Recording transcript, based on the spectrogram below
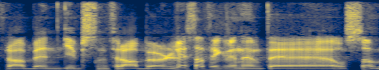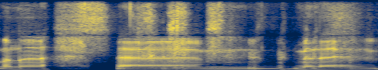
fra Ben Gibson fra Burnley, så fikk vi nevnt det også. Men, øh, øh, men øh,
